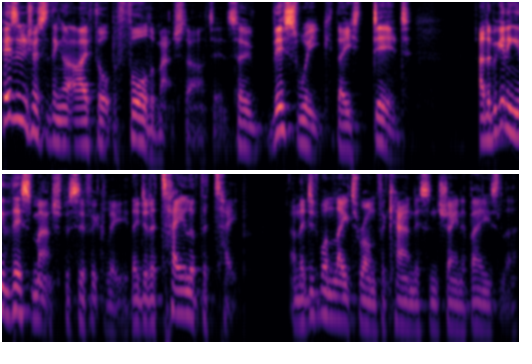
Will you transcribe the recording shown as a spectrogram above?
Here's an interesting thing that I thought before the match started. So this week they did, at the beginning of this match specifically, they did a tale of the tape. And they did one later on for Candice and Shayna Baszler,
